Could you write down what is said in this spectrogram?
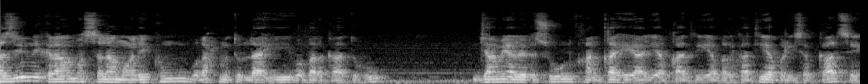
حضرین کرام، السلام علیکم ورحمۃ اللہ وبرکاتہ۔ جامع علیہ رسول خانقاہ عالیہ قادریہ برکاتیہ بڑی سرکار سے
